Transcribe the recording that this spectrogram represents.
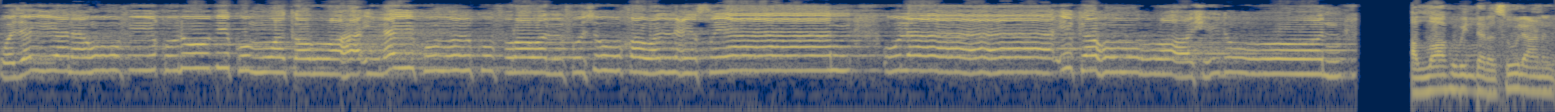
وزينه في قلوبكم وكره إليكم الكفر والفسوق والعصيان أولئك هم الراشدون അള്ളാഹുവിന്റെ റസൂലാണ്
